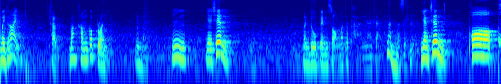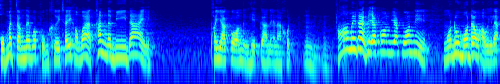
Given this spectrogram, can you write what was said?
ไม่ได้ ครับ บางคำก็ปล่อย อืมอืมอย่างเช่น มันดูเป็นสองมาตรฐานนะอาจารย์นั่นน่ะสิอย่างเช่น พอผมมาจำได้ว่าผมเคยใช้คำว่า ท่านนบีได้พยากรณ์ถึงเหตุการณ์ในอนาคตอืมอืมอ๋อไม่ได้พยากรณ์พยากรณ์นี่หมอดูหมอเดาเอาอีกแล้ว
